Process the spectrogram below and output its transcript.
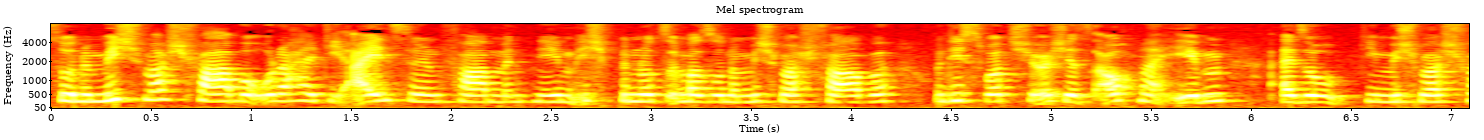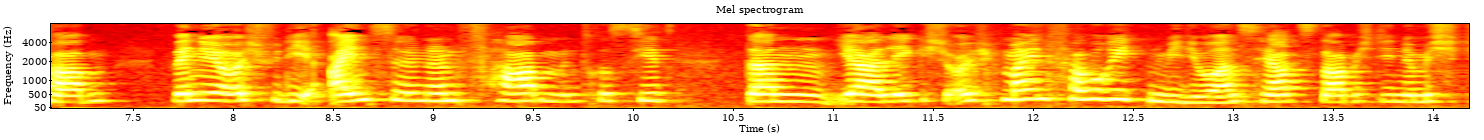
so eine Mischmaschfarbe oder halt die einzelnen Farben entnehmen. Ich benutze immer so eine Mischmaschfarbe und die swatche ich euch jetzt auch mal eben, also die Mischmaschfarben. Wenn ihr euch für die einzelnen Farben interessiert, dann ja, lege ich euch mein Favoritenvideo ans Herz. Da habe ich die nämlich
